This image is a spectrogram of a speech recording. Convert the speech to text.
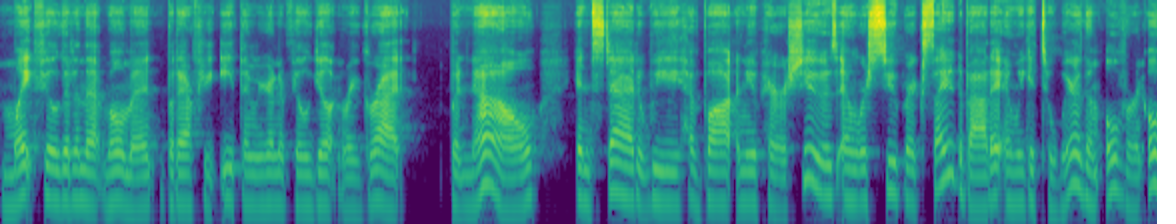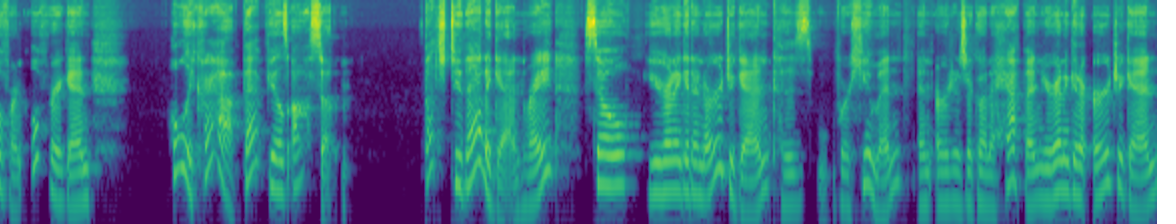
might feel good in that moment, but after you eat them, you're going to feel guilt and regret. But now, instead, we have bought a new pair of shoes and we're super excited about it and we get to wear them over and over and over again. Holy crap, that feels awesome let's do that again, right? So you're going to get an urge again because we're human and urges are going to happen. You're going to get an urge again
